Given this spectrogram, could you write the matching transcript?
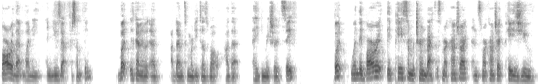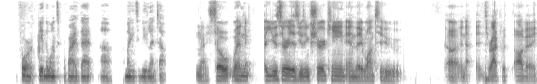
borrow that money and use that for something. But it's kind of uh, I'll dive into more details about how that how you can make sure it's safe. But when they borrow it, they pay some return back to the smart contract, and the smart contract pays you for being the one to provide that uh, money to be lent out. Nice. So when a user is using Sugarcane and they want to uh, in, interact with Aave,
